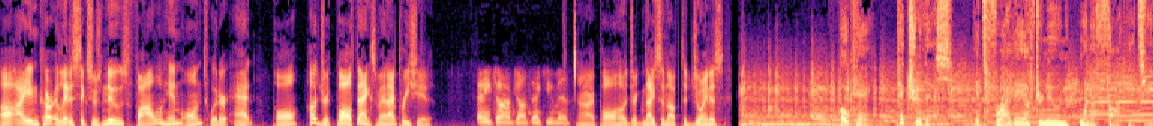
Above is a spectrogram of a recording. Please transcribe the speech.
uh, I encourage latest Sixers news, follow him on Twitter at Paul Hudrick. Paul, thanks, man. I appreciate it. Anytime, John. Thank you, man. All right, Paul Hudrick, nice enough to join us. Okay, picture this. It's Friday afternoon when a thought hits you.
